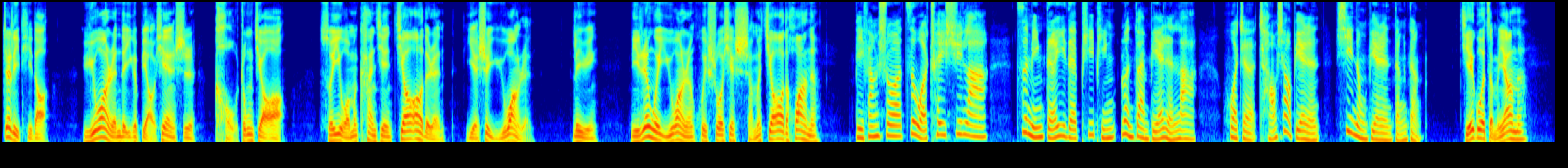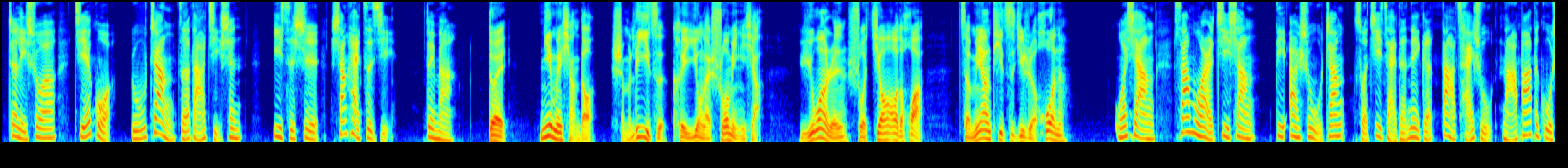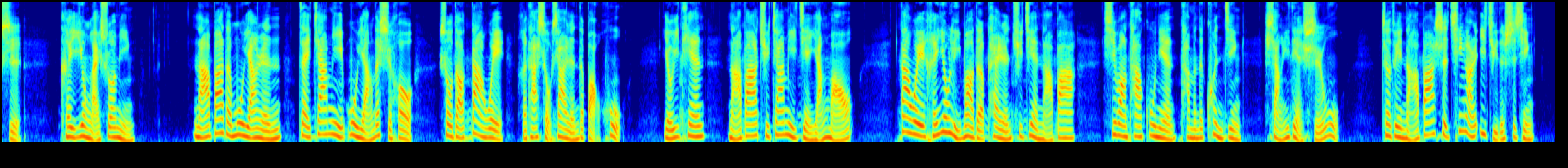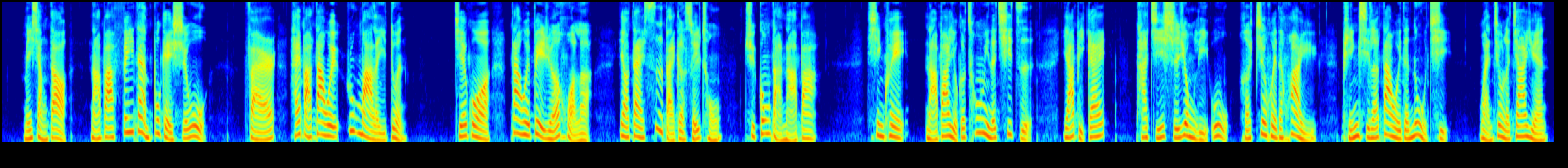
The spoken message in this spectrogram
这里提到愚妄人的一个表现是口中骄傲，所以我们看见骄傲的人也是愚妄人。丽云，你认为愚妄人会说些什么骄傲的话呢？比方说自我吹嘘啦。自鸣得意的批评、论断别人啦，或者嘲笑别人、戏弄别人等等，结果怎么样呢？这里说结果如杖则打己身，意思是伤害自己，对吗？对，你有没有想到什么例子可以用来说明一下？愚妄人说骄傲的话，怎么样替自己惹祸呢？我想《撒母耳记上》。第二十五章所记载的那个大财主拿巴的故事，可以用来说明。拿巴的牧羊人在加密牧羊的时候，受到大卫和他手下人的保护。有一天，拿巴去加密剪羊毛，大卫很有礼貌地派人去见拿巴，希望他顾念他们的困境，赏一点食物。这对拿巴是轻而易举的事情，没想到。拿巴非但不给食物，反而还把大卫辱骂了一顿。结果大卫被惹火了，要带四百个随从去攻打拿巴。幸亏拿巴有个聪明的妻子亚比该，她及时用礼物和智慧的话语平息了大卫的怒气，挽救了家园。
